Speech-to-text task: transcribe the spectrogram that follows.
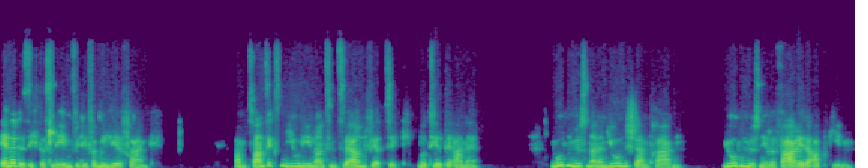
änderte sich das Leben für die Familie Frank. Am 20. Juni 1942 notierte Anne, Juden müssen einen Judenstern tragen. Juden müssen ihre Fahrräder abgeben.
